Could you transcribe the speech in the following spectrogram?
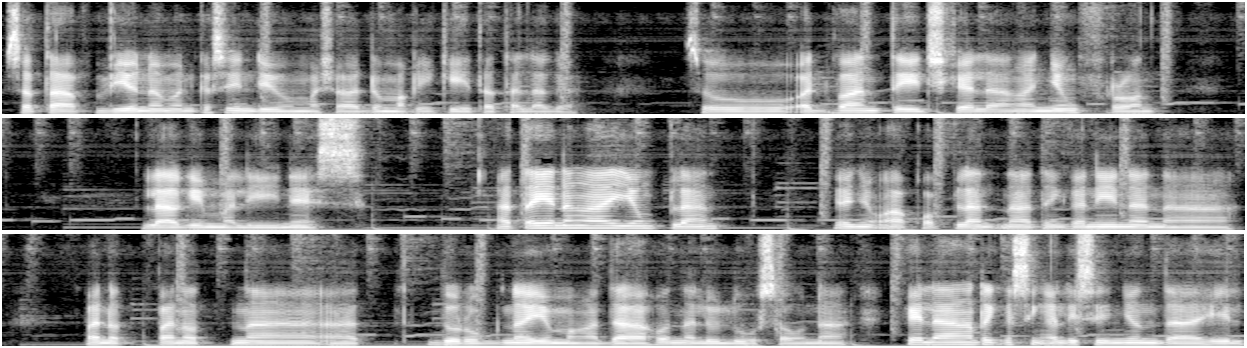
Sa top view naman kasi hindi mo masyado makikita talaga. So, advantage, kailangan yung front lagi malinis. At ayan na nga yung plant. Yan yung aqua plant natin kanina na panot-panot na at durog na yung mga dahon, nalulusaw na. Kailangan rin kasing alisin yun dahil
